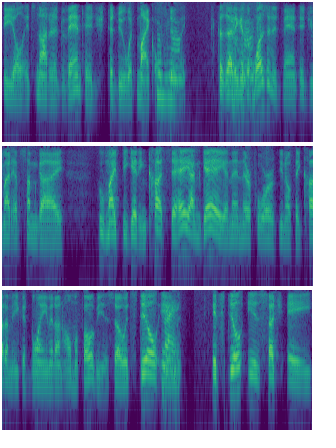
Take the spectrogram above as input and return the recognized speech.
feel it's not an advantage to do what Michael's mm-hmm. doing. Because I think mm-hmm. if it was an advantage, you might have some guy who might be getting cut say, "Hey, I'm gay," and then therefore, you know, if they cut him, he could blame it on homophobia. So it's still right. in it still is such a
